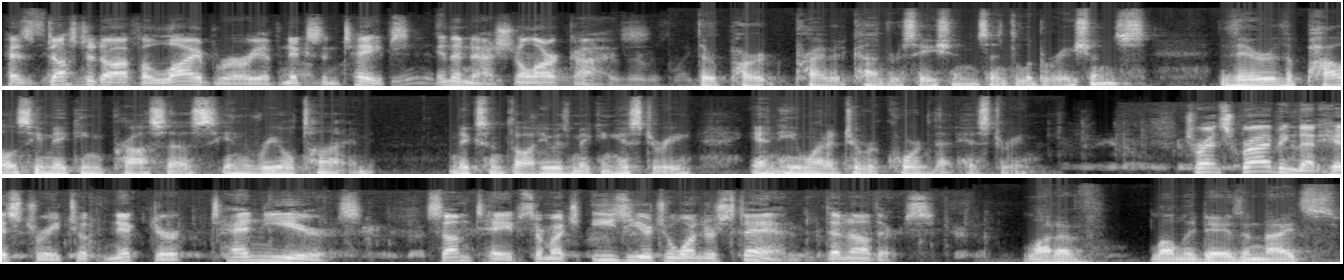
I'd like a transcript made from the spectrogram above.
has dusted off a library of Nixon tapes in the National Archives. They're part private conversations and deliberations. They're the policy-making process in real time. Nixon thought he was making history, and he wanted to record that history. Transcribing that history took Nichter 10 years. Some tapes are much easier to understand than others. A lot of lonely days and nights,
